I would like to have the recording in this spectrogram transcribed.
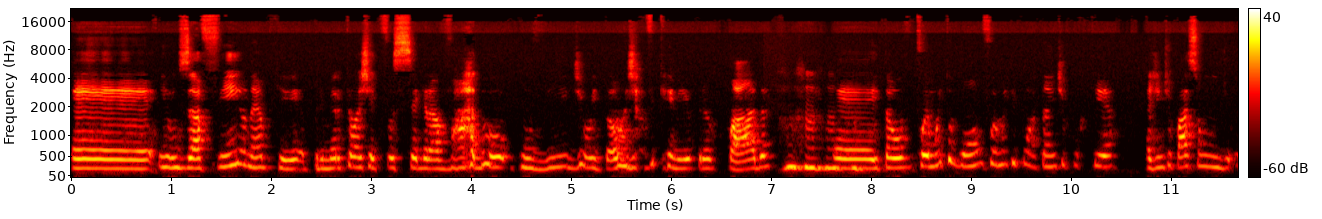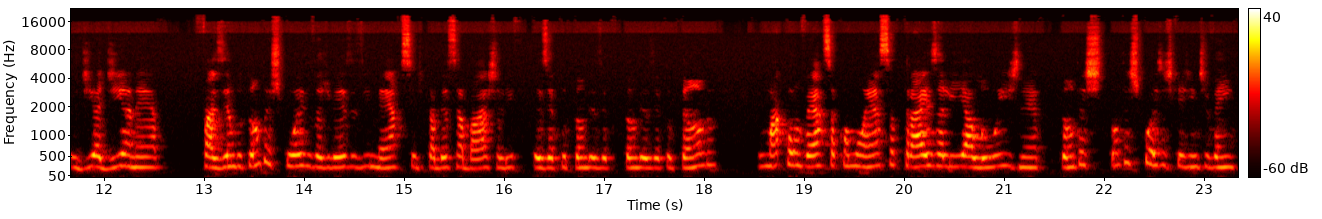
é, e um desafio, né? Porque primeiro que eu achei que fosse ser gravado um vídeo, então já fiquei meio preocupada. é, então foi muito bom, foi muito importante porque a gente passa um, o dia a dia, né? Fazendo tantas coisas, às vezes imersa de cabeça baixa ali, executando, executando, executando. Uma conversa como essa traz ali à luz, né, tantas tantas coisas que a gente vem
